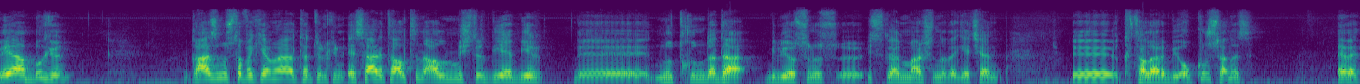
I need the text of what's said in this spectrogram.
Veya bugün Gazi Mustafa Kemal Atatürk'ün esaret altına alınmıştır diye bir e, nutkunda da biliyorsunuz e, İstiklal Marşı'nda da geçen e, kıtaları bir okursanız evet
